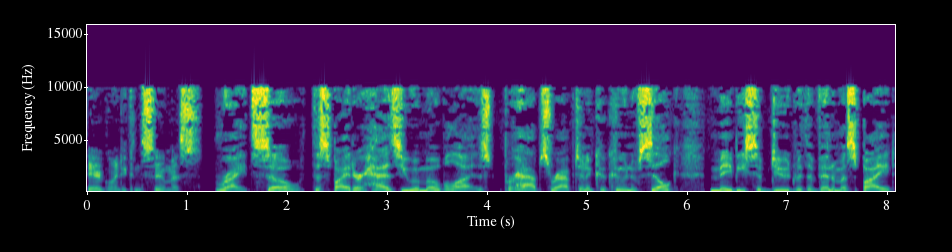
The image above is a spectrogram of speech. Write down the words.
they are going to consume us. Right. So the spider has you immobilized, perhaps wrapped in a cocoon of silk, maybe subdued with a venomous bite.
